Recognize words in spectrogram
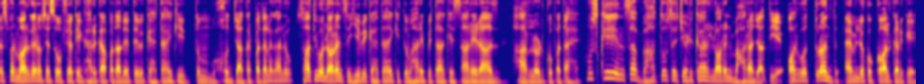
इस पर मॉर्गन उसे सोफिया के घर का पता देते हुए कहता है कि तुम खुद जाकर पता लगा लो। साथ ही वो लॉरेंस से ये भी कहता है कि तुम्हारे पिता के सारे राज हार्लोड को पता है। उसकी इन सब बातों से चिढ़कर लॉरेन बाहर आ जाती है, और वो तुरंत एमिलो को कॉल करके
